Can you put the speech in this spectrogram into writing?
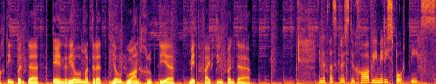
18 punte en Real Madrid heel bo aan groep D met 15 punte. En dit was Christo Gawie met die sportnuus.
